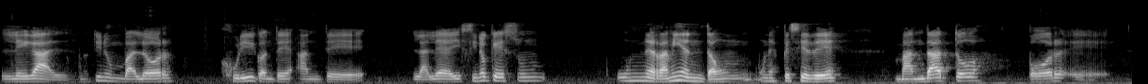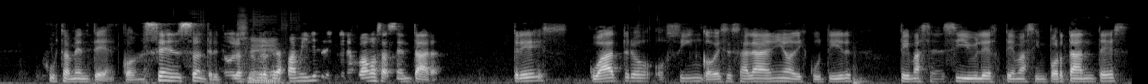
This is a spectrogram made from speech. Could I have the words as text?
legal, no tiene un valor jurídico ante, ante la ley, sino que es un, una herramienta, una especie de mandato por eh, justamente consenso entre todos los miembros de la familia de que nos vamos a sentar tres, cuatro o cinco veces al año a discutir temas sensibles, temas importantes,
